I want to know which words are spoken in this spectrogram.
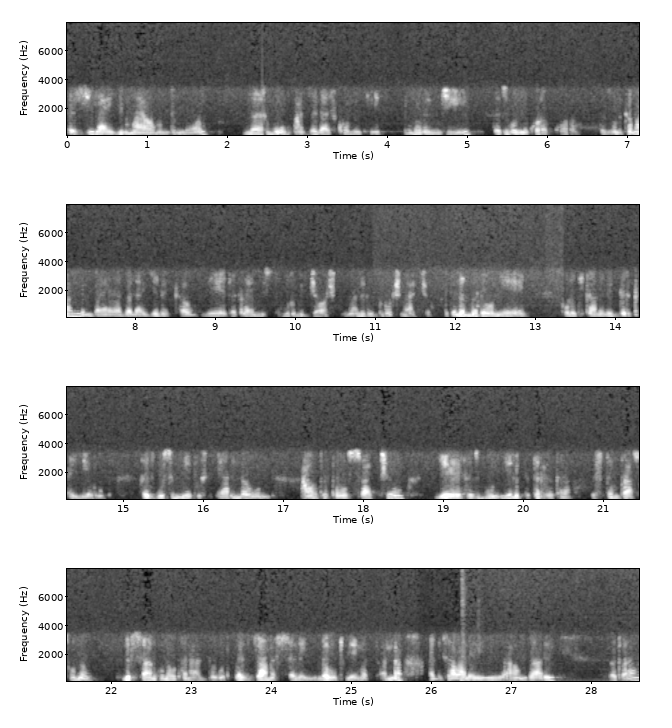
እዚህ ላይ ግን ምንድን ነው ለስሙ አዘጋጅ ኮሚቴ ይሁን እንጂ ህዝቡን የኮረኮረው ህዝቡን ከማንም በላይ የነካው የጠቅላይ ሚኒስትሩ እርምጃዎች እና ንግግሮች ናቸው። የተለመደውን የፖለቲካ ንግግር ቀየሩት። ህዝቡ ስሜት ውስጥ ያለውን አውጥተው እሳቸው የህዝቡን የልብ ትርታ እስትንፋስ ሆነው ልሳን ሆነው ተናገሩት። በዛ መሰለኝ ለውጡ የመጣና አዲስ አበባ ላይ አሁን ዛሬ በጣም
